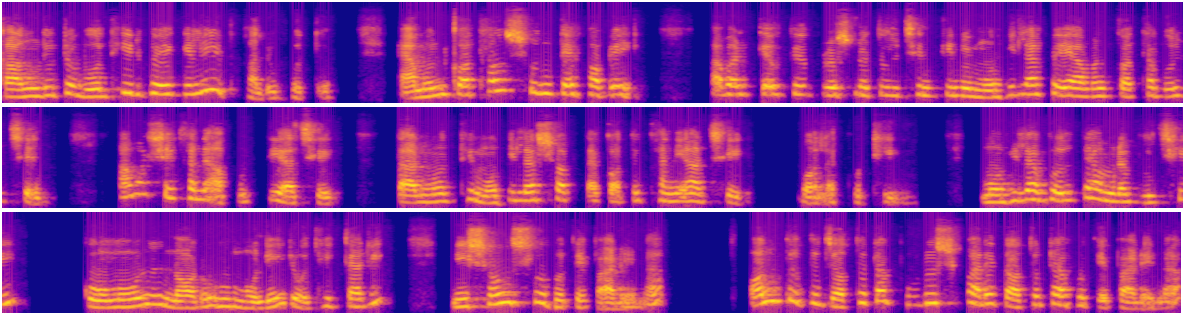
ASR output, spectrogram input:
কান দুটো বধির হয়ে গেলেই ভালো হতো। এমন কথাও শুনতে হবে। আবার কেউ কেউ প্রশ্ন তুলছেন, তিনি মহিলা হয়ে এমন কথা বলছেন। আমার সেখানে আপত্তি আছে। তার মধ্যে মহিলা সত্তা কতখানি আছে বলা কঠিন। মহিলা বলতে আমরা বুঝি কোমল, নরম মনের অধিকারী, নৃশংস হতে পারে না। অন্তত যতটা পুরুষ পারে ততটা হতে পারে না।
